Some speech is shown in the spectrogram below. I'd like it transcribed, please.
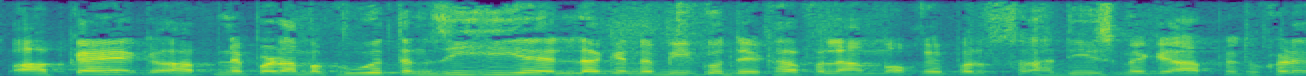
تو آپ کہیں آپ نے پڑھا مکروح تنظیحی ہے، اللہ کے نبی کو دیکھا، فلاں موقع پر حدیث میں کہ آپ نے تو کھڑے۔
